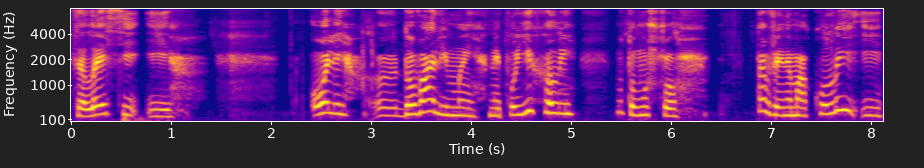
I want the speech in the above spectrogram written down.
Це Лесі і Олі. Е, До Валі ми не поїхали, ну, тому що там вже й нема коли, і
